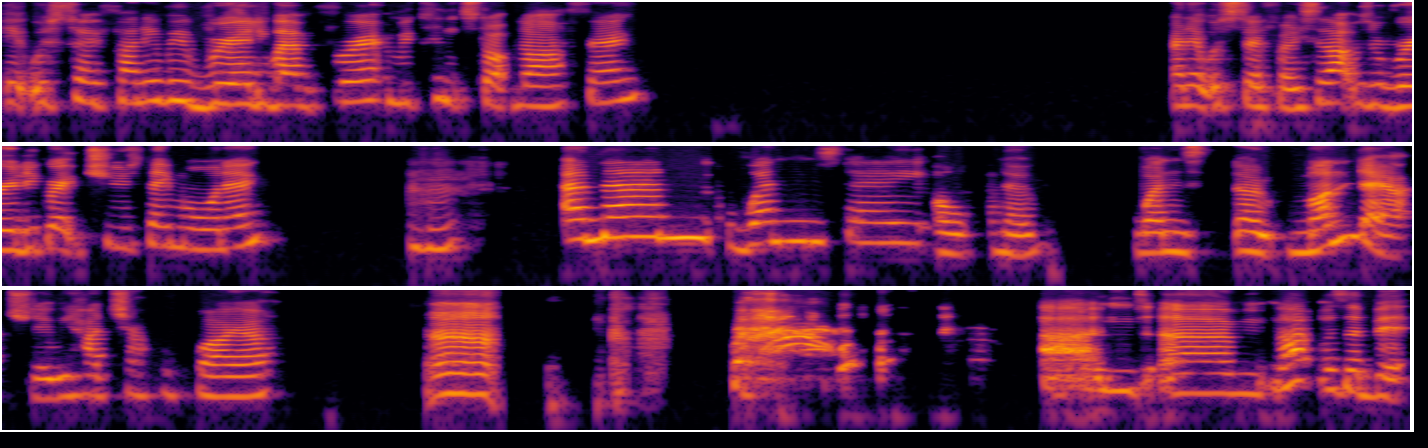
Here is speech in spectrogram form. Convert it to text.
it was so funny. We really went for it and we couldn't stop laughing. and it was so funny. So that was a really great Tuesday morning. Mhm. And then Wednesday, oh no, Wednesday, no, Monday actually, we had chapel choir. Uh, And um that was a bit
